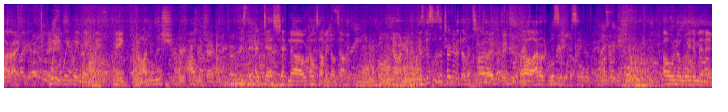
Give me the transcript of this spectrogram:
Alright. Wait, wait, wait, wait, wait. A godlish? Is there a death check? No, don't tell me, don't tell me. Because this is a tournament that lets you play. Well, I don't. We'll see. We'll. Oh no! Wait a minute.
